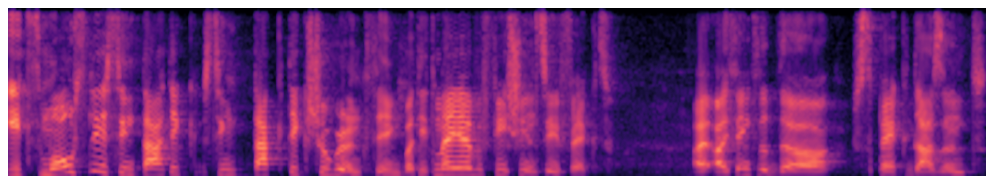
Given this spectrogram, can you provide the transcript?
it's mostly a syntactic, syntactic sugaring thing, but it may have efficiency effects. I, I think that the spec doesn't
